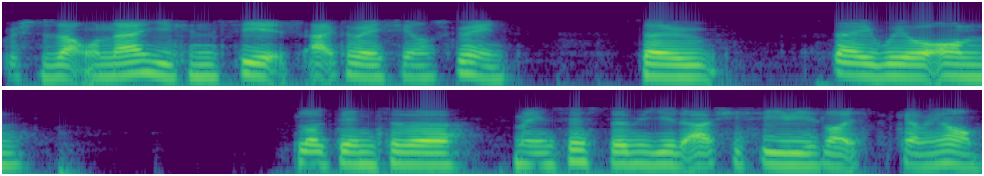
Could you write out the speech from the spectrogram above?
which is that one there, you can see it's activating on screen. So say we were on plugged into the main system, you'd actually see these lights coming on.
